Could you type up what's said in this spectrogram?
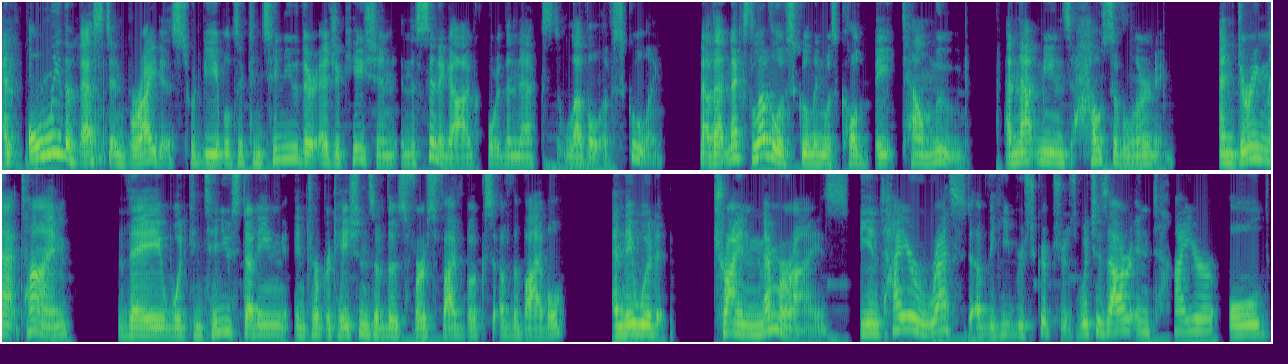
And only the best and brightest would be able to continue their education in the synagogue for the next level of schooling. Now, that next level of schooling was called Beit Talmud, and that means house of learning. And during that time, they would continue studying interpretations of those first five books of the Bible, and they would try and memorize the entire rest of the Hebrew scriptures, which is our entire Old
